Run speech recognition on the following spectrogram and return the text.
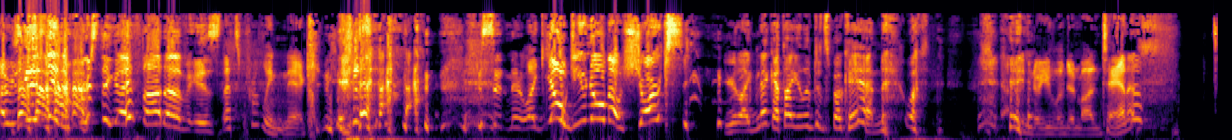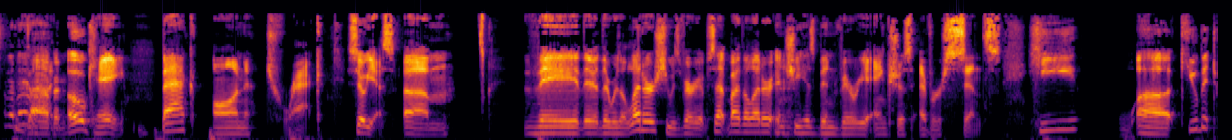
I was gonna say the first thing I thought of is that's probably Nick. just, sitting there like, yo, do you know about sharks? You're like, Nick, I thought you lived in Spokane. what? I didn't know you lived in Montana. How that happen? Okay, back on track. So yes, um, they there there was a letter. She was very upset by the letter, and she has been very anxious ever since. He, uh, Cubitt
